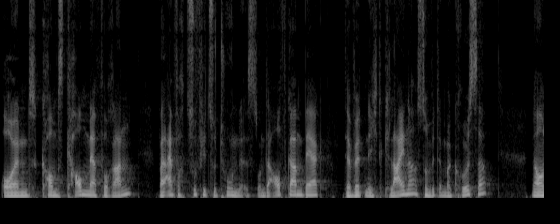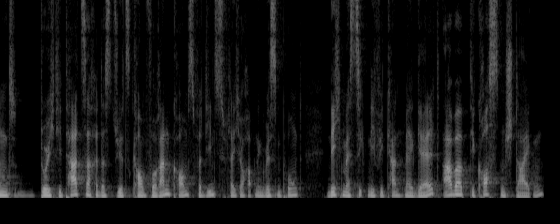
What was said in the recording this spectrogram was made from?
und kommst kaum mehr voran weil einfach zu viel zu tun ist. Und der Aufgabenberg, der wird nicht kleiner, sondern wird immer größer. Na, und durch die Tatsache, dass du jetzt kaum vorankommst, verdienst du vielleicht auch ab einem gewissen Punkt nicht mehr signifikant mehr Geld, aber die Kosten steigen.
